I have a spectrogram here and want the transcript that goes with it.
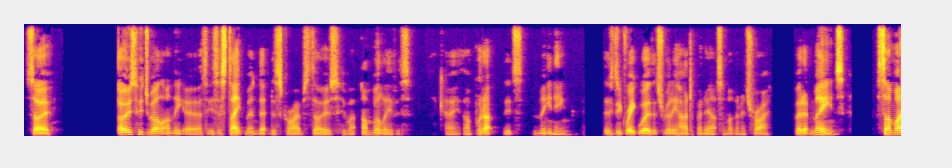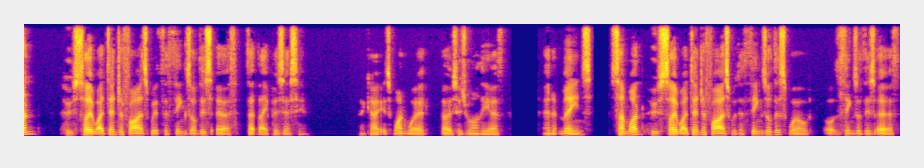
So, those who dwell on the earth is a statement that describes those who are unbelievers. Okay, I'll put up its meaning there's a Greek word that's really hard to pronounce. I'm not going to try. But it means someone who so identifies with the things of this earth that they possess him. Okay, it's one word, those who dwell on the earth, and it means someone who so identifies with the things of this world or the things of this earth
